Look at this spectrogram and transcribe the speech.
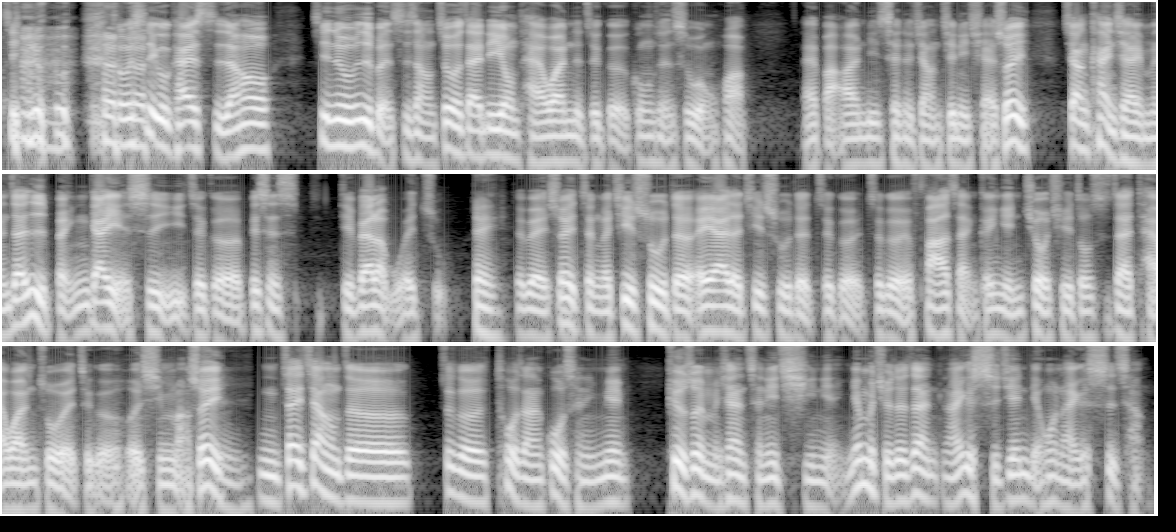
进入，从戏骨开始，然后进入日本市场，最后再利用台湾的这个工程师文化来来把 R&D center 这样建立起来。所以这样看起来，你们在日本应该也是以这个 business develop 为主，对对不对？所以整个技术的 AI 的技术的这个这个发展跟研究，其实都是在台湾作为这个核心嘛。所以你在这样的这个拓展的过程里面，譬如说你们现在成立七年，你有没有觉得在哪一个时间点或哪一个市场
